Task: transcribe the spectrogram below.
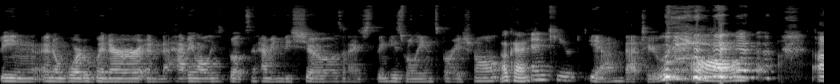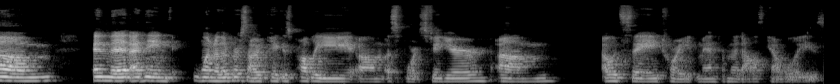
being an award winner and having all these books and having these shows. And I just think he's really inspirational. Okay. And cute. Yeah, that too. Aw. um, and then I think one other person I would pick is probably um, a sports figure. Um, I would say Troy Aikman from the Dallas Cowboys. just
